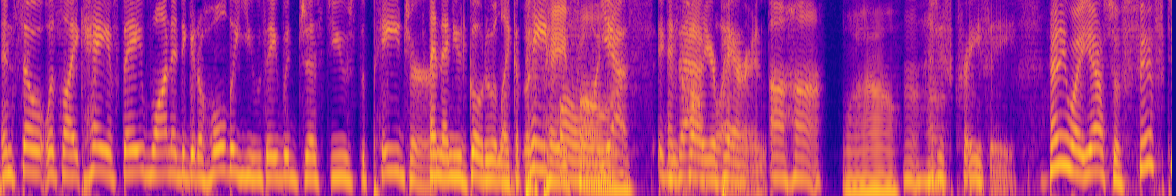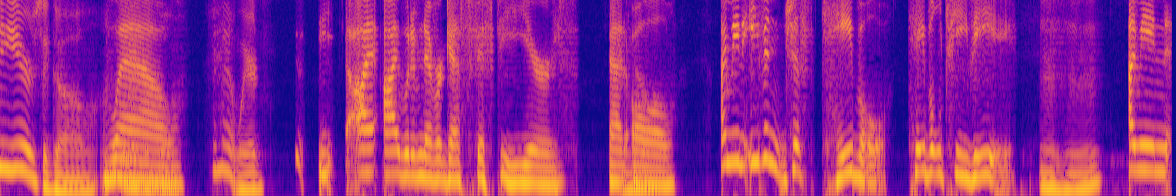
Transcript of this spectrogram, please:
and so it was like, hey, if they wanted to get a hold of you, they would just use the pager. And then you'd go to like a Like a payphone. payphone. yes, And exactly. call your parents. Uh huh. Wow. That is crazy. Anyway, yeah. So fifty years ago. Wow. Isn't that weird? I, I would have never guessed 50 years at all. I mean, even just cable, cable TV. Mm-hmm. I mean,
